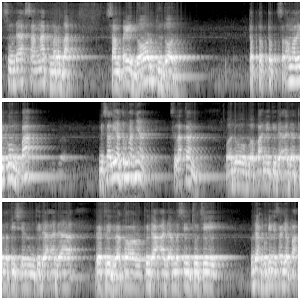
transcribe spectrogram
sudah sangat merebak. Sampai door to door. Tok tok tok. Assalamualaikum Pak. Bisa lihat rumahnya? Silakan. Waduh, Bapak ini tidak ada television, tidak ada refrigerator, tidak ada mesin cuci. Udah begini saja Pak.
